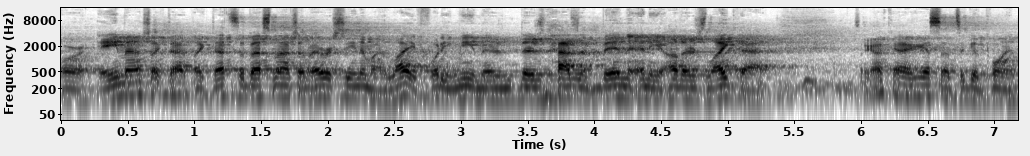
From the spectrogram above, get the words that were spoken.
Or a match like that? Like, that's the best match I've ever seen in my life. What do you mean? There there's, hasn't been any others like that. It's like, okay, I guess that's a good point.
